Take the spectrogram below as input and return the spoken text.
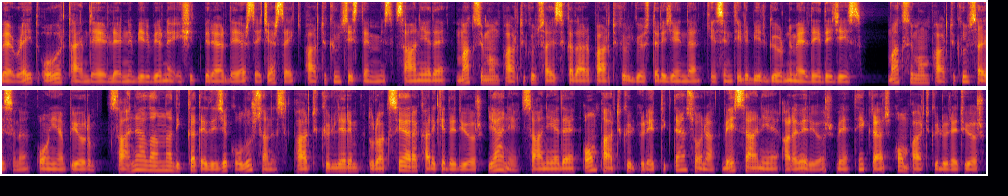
ve rate over time değerlerini birbirine eşit birer değer seçersek partikül sistemimiz saniyede maksimum partikül sayısı kadar partikül göstereceğinden kesintili bir görünüm elde edeceğiz. Maksimum partikül sayısını 10 yapıyorum. Sahne alanına dikkat edecek olursanız partiküllerim duraksayarak hareket ediyor. Yani saniyede 10 partikül ürettikten sonra 5 saniye ara veriyor ve tekrar 10 partikül üretiyor.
